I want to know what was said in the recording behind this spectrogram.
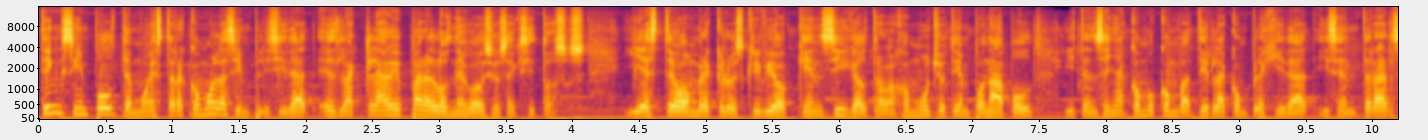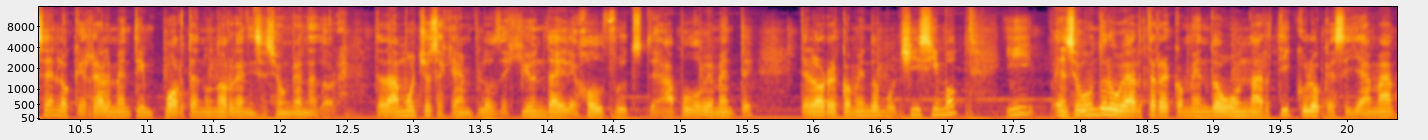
Think Simple te muestra cómo la simplicidad es la clave para los negocios exitosos. Y este hombre que lo escribió, Ken Siegel, trabajó mucho tiempo en Apple y te enseña cómo combatir la complejidad y centrarse en lo que realmente importa en una organización ganadora. Te da muchos ejemplos de Hyundai, de Whole Foods, de Apple obviamente. Te lo recomiendo muchísimo. Y en segundo lugar te recomiendo un artículo que se llama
